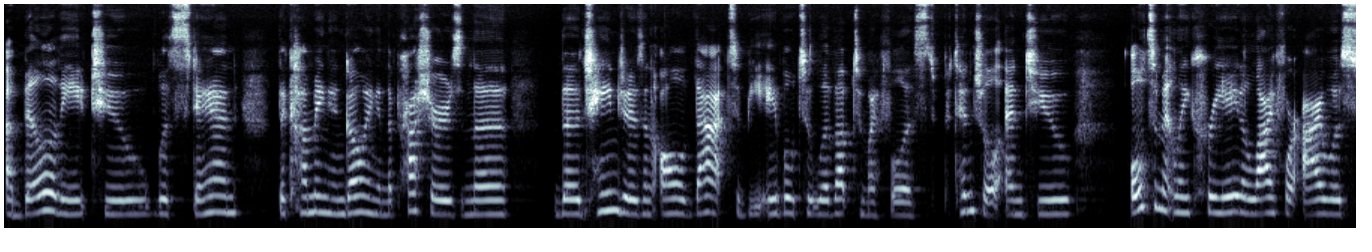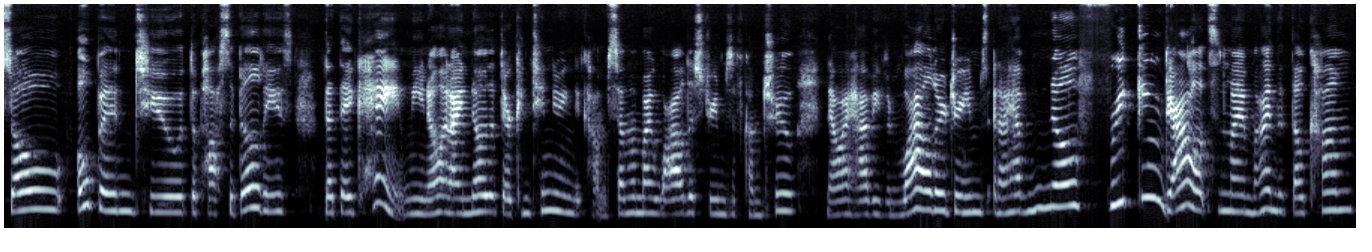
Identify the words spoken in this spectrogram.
ability to withstand the coming and going and the pressures and the the changes and all of that to be able to live up to my fullest potential and to ultimately create a life where I was so open to the possibilities that they came, you know, and I know that they're continuing to come. Some of my wildest dreams have come true. Now I have even wilder dreams, and I have no freaking doubts in my mind that they'll come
